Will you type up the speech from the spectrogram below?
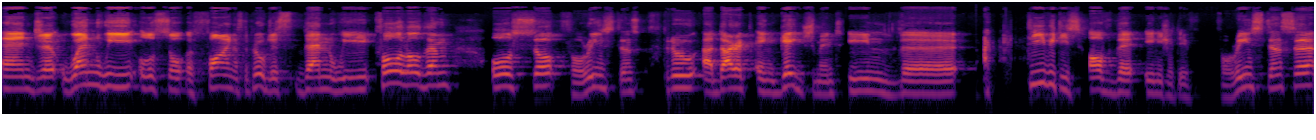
And uh, when we also finance the projects, then we follow them also, for instance, through a direct engagement in the activities of the initiative. For instance, uh,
